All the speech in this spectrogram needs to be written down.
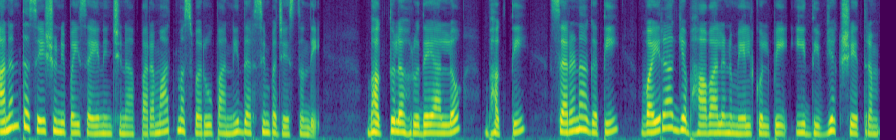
అనంతశేషునిపై శయనించిన పరమాత్మ స్వరూపాన్ని దర్శింపజేస్తుంది. భక్తుల హృదయాల్లో భక్తి శరణాగతి వైరాగ్య భావాలను మేల్కొల్పి ఈ దివ్యక్షేత్రం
